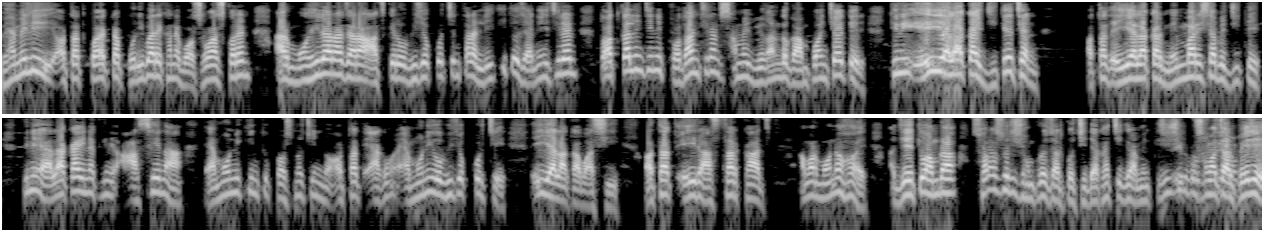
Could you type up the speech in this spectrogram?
ফ্যামিলি অর্থাৎ কয়েকটা পরিবার এখানে বসবাস করেন। আর মহিলারা যারা আজকের অভিযোগ করছেন, তারা লিখিত জানিয়েছিলেন, তৎকালীন যিনি প্রধান ছিলেন স্বামী বিবেকানন্দ গ্রাম পঞ্চায়েতের, তিনি এই এলাকায় জিতেছেন। অর্থাৎ এই এলাকার মেম্বার হিসাবে জিতে, তিনি এলাকায় না তিনি আসে না, এমনই কিন্তু প্রশ্নচিহ্ন, অর্থাৎ এম- এমনই অভিযোগ করছে এই এলাকাবাসী। অর্থাৎ এই রাস্তার কাজ আমার মনে হয় যেহেতু আমরা সরাসরি সম্প্রচার করছি, দেখাচ্ছি গ্রামীণ কৃষি শিল্প সমাচার পেজে,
